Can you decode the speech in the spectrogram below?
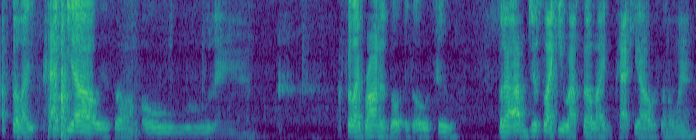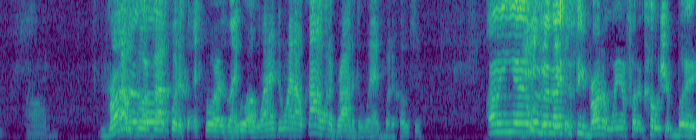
I feel like Pacquiao is um old and I feel like Broner's both is old too. But I, I'm just like you. I felt like Pacquiao was gonna win. Um, Broner, I was more about for the as far as like who I wanted to win. I kind of wanted Broner to win for the culture. I mean, yeah, it would have been nice to see Broner win for the culture, but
